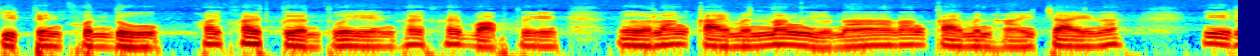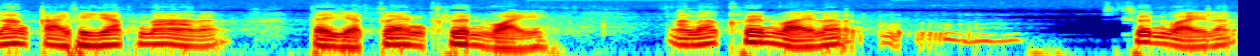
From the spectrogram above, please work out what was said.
จิตเป็นคนดู ค่อยๆเตือนตัวเอง ค่อย ๆ บอกตัวเองเออร่างกายมันนั่งอยู่นะ ร่างกายมันหายใจนะ นี่ร่างกายพยักหน้าแล้วแต่อย่าแกล้งเคลื่อนไหวเอาแล้วเคลื่อนไหวแล้วเคลื่อนไหวแล้ว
